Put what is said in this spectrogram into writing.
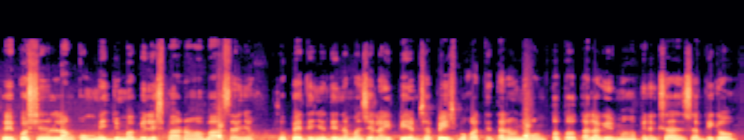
So, i-post nyo lang kung medyo mabilis para mabasa nyo. So, pwede nyo din naman silang i-PM sa Facebook at itanong nyo kung totoo talaga yung mga pinagsasabi ko.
